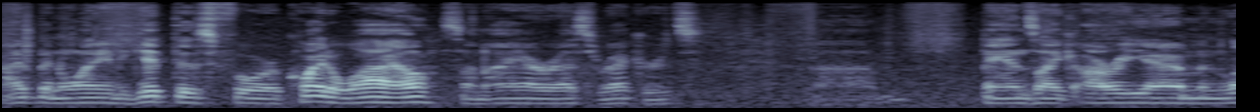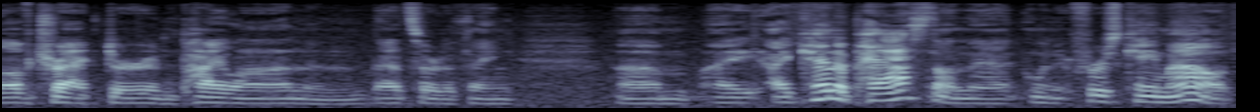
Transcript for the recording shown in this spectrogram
I've been wanting to get this for quite a while. It's on IRS Records. Um, bands like REM and Love Tractor and Pylon and that sort of thing. Um, I, I kind of passed on that when it first came out,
